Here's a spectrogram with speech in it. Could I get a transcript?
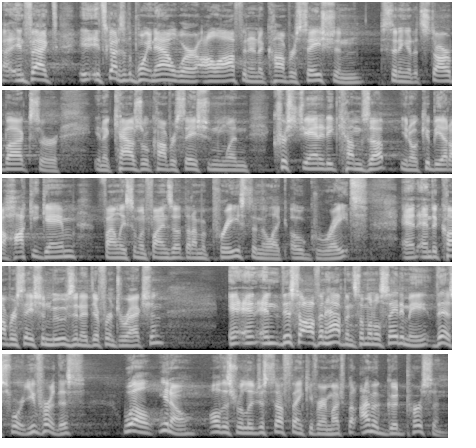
Uh, in fact, it's got to the point now where I'll often in a conversation, sitting at a Starbucks or in a casual conversation, when Christianity comes up, you know, it could be at a hockey game. Finally, someone finds out that I'm a priest and they're like, oh, great. And, and the conversation moves in a different direction. And, and, and this often happens. Someone will say to me, this, where you've heard this, well, you know, all this religious stuff, thank you very much, but I'm a good person.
